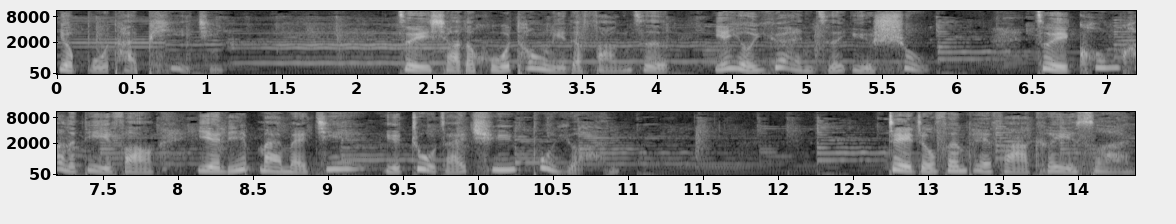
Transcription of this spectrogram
又不太僻静。最小的胡同里的房子也有院子与树，最空旷的地方也离买卖街与住宅区不远。这种分配法可以算，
